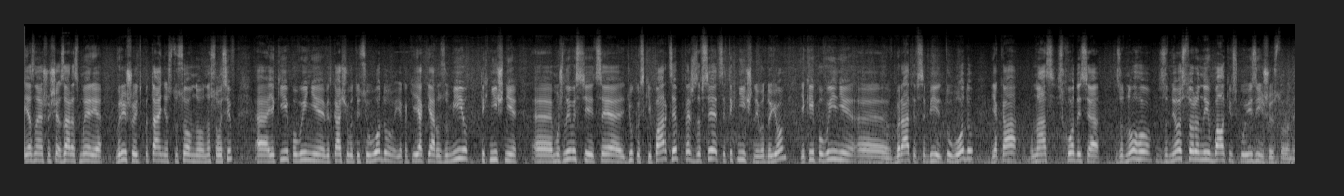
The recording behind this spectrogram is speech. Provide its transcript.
Я знаю, що ще зараз мерія вирішують питання стосовно насосів, е, які повинні відкачувати цю воду. Як, я розумію, технічні е, можливості це Дюковський парк. Це перш за все це технічний водойом, який повинні е, вбирати в собі ту воду, яка у нас сходиться з одного з однієї сторони в Балківську і з іншої сторони.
